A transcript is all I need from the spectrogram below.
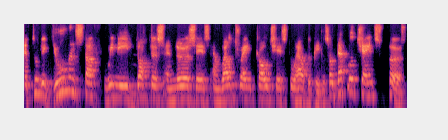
And to the human stuff, we need doctors and nurses and well trained coaches to help the people. So that will change first.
